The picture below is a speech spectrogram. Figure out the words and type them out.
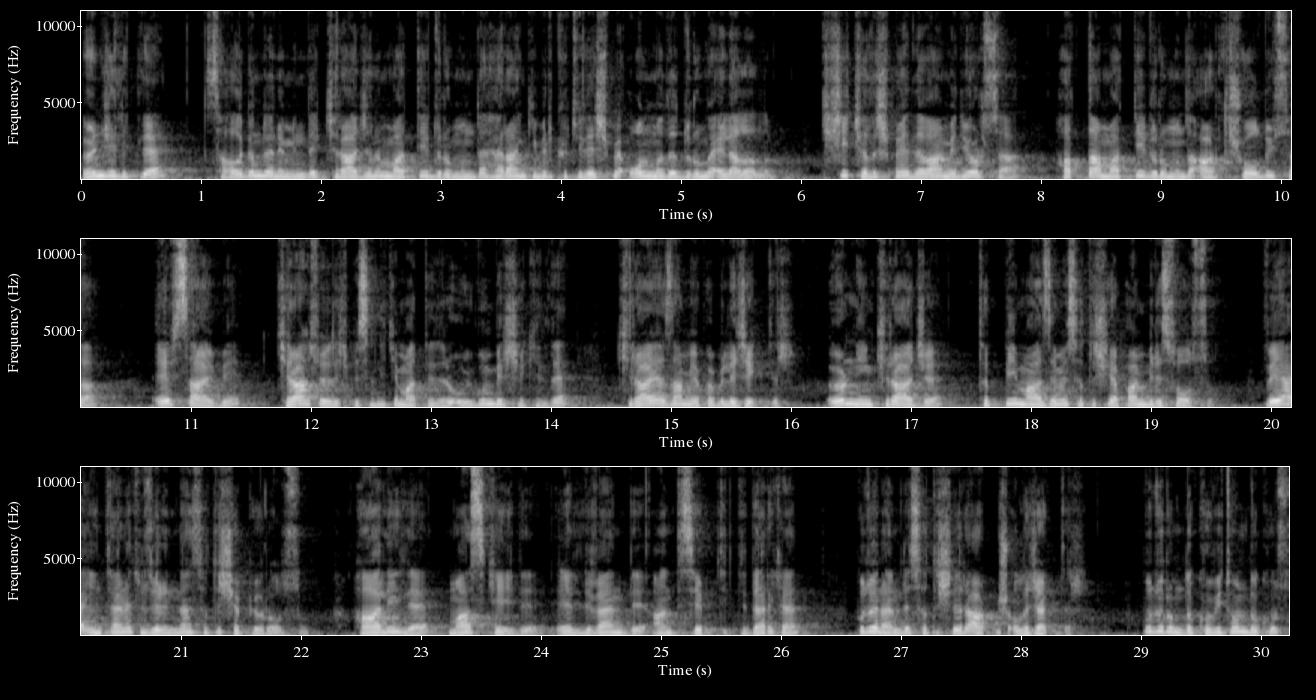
Öncelikle salgın döneminde kiracının maddi durumunda herhangi bir kötüleşme olmadığı durumu ele alalım. Kişi çalışmaya devam ediyorsa, hatta maddi durumunda artış olduysa ev sahibi kira sözleşmesindeki maddelere uygun bir şekilde kiraya zam yapabilecektir. Örneğin kiracı tıbbi malzeme satışı yapan birisi olsun veya internet üzerinden satış yapıyor olsun. Haliyle maskeydi, eldivendi, antiseptikti derken bu dönemde satışları artmış olacaktır. Bu durumda Covid-19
